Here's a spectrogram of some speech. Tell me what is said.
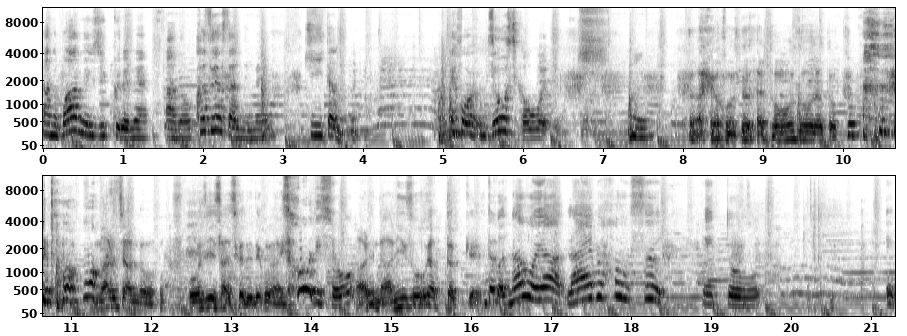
あのバーミュージックでねあの和也さんにね聞いたのね。でも象しか覚えてない。うんあれ本当だ友蔵だと。友まるちゃんのおじいさんしか出てこない。なそうでしょ？あれ何蔵やったっけ？だから名古屋ライブハウスえっとえっ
